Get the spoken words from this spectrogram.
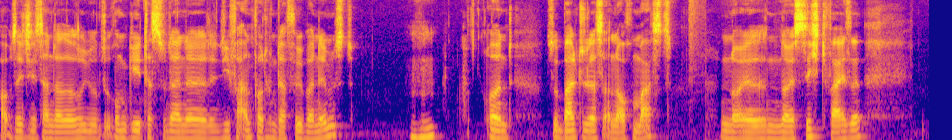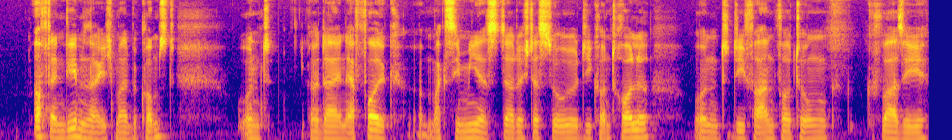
hauptsächlich dann darum geht, dass du deine die Verantwortung dafür übernimmst. Mhm. Und sobald du das dann auch machst, eine neue, neue Sichtweise auf dein Leben, sage ich mal, bekommst und äh, deinen Erfolg maximierst, dadurch, dass du die Kontrolle und die Verantwortung quasi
